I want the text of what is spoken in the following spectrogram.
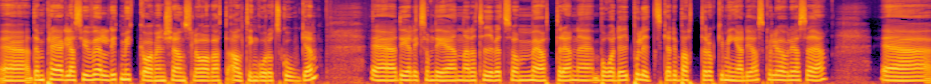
Eh, den präglas ju väldigt mycket av en känsla av att allting går åt skogen. Eh, det är liksom det narrativet som möter en eh, både i politiska debatter och i media skulle jag vilja säga. Eh,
